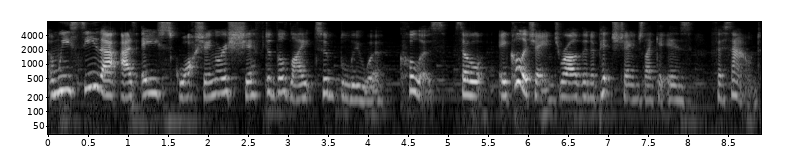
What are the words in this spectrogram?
And we see that as a squashing or a shift of the light to bluer colours. So a colour change rather than a pitch change like it is for sound.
